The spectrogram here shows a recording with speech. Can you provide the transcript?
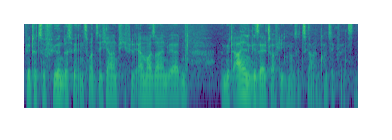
wird dazu führen, dass wir in 20 Jahren viel, viel ärmer sein werden, mit allen gesellschaftlichen und sozialen Konsequenzen.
